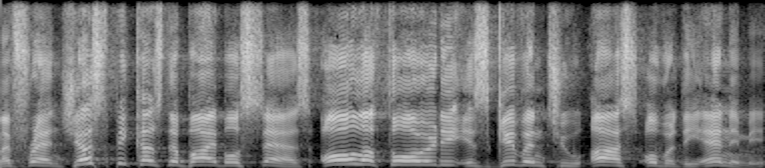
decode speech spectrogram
My friend, just because the Bible says all authority is given to us over the enemy,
